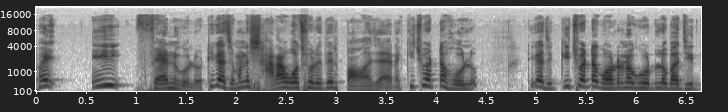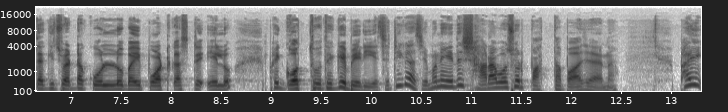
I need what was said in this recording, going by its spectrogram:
ভাই, এই ফ্যানগুলো ঠিক আছে? মানে সারা বছর এদের পাওয়া যায় না। কিছু একটা হলো। ঠিক আছে? কিছু একটা ঘটনা ঘটলো বা জিদ্দা কিছু একটা করল বা এই পডকাস্টে এলো, ভাই গর্ত থেকে বেরিয়েছে, ঠিক আছে? মানে এদের সারা বছর পাত্তা পাওয়া যায় না। ভাই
